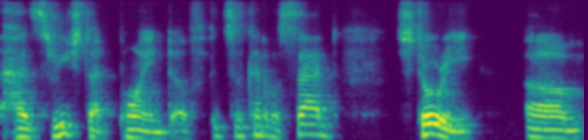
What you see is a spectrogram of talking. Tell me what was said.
has reached that point of it's a kind of a sad story um,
